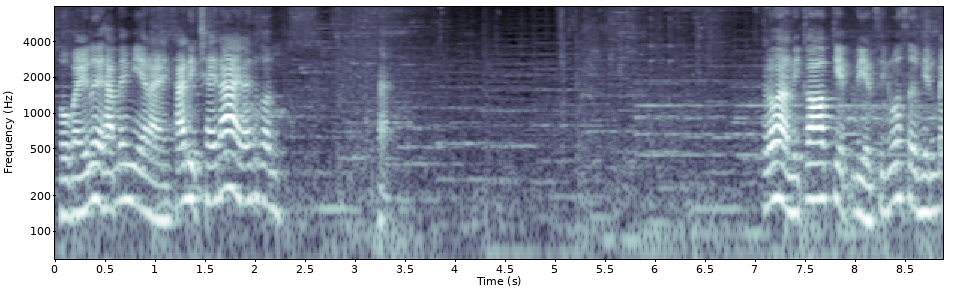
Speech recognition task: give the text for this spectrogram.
โทรไปเรื่อยครับ ไม่มีอะไรทาดิกใช้ได้นะทุกคนระหว่างนี้ก็เก็บเหรียญซิลเวอร์เซอร์เพนไป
